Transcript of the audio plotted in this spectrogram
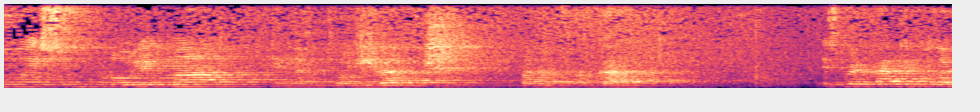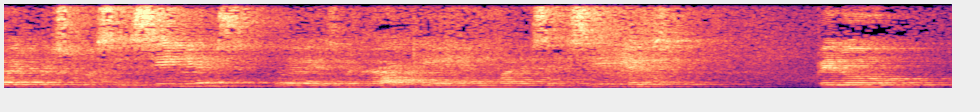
No es un problema en la actualidad para Alfacar. Es verdad que puede haber personas sensibles, pues es verdad que hay animales sensibles, pero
